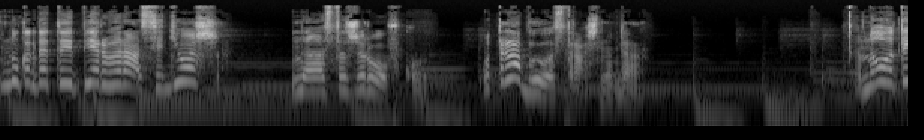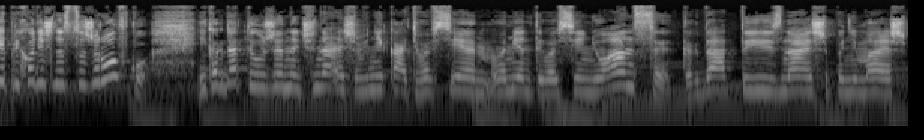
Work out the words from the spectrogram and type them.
Ну, когда ты первый раз идешь на стажировку, вот тогда было страшно, да. Но ты приходишь на стажировку, и когда ты уже начинаешь вникать во все моменты, во все нюансы, когда ты знаешь и понимаешь,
